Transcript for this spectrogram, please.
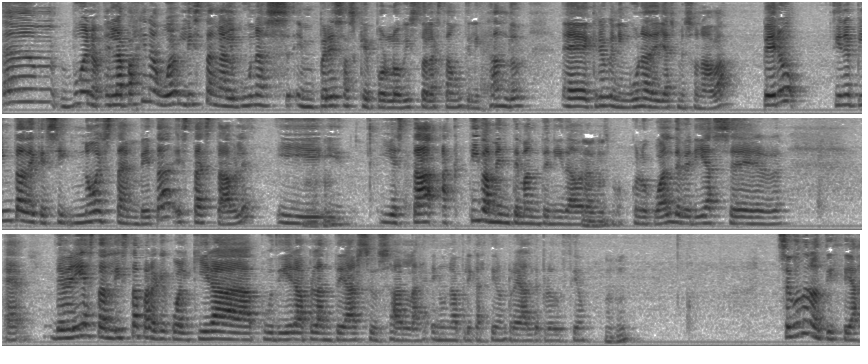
Um, bueno, en la página web listan algunas empresas que por lo visto la están utilizando. Eh, creo que ninguna de ellas me sonaba. Pero tiene pinta de que sí, no está en beta, está estable y, uh -huh. y, y está activamente mantenida ahora uh -huh. mismo. Con lo cual debería ser eh, debería estar lista para que cualquiera pudiera plantearse usarla en una aplicación real de producción. Uh -huh. Segunda noticia.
